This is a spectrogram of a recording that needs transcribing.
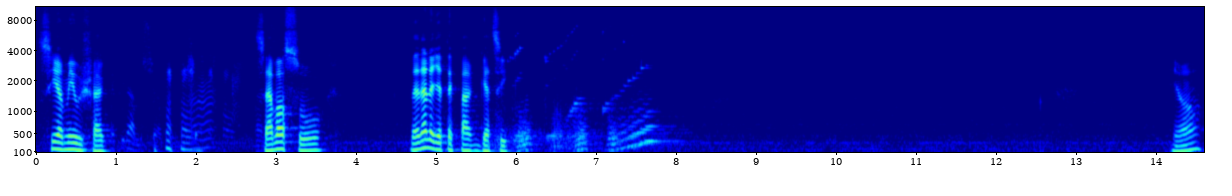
Szia, mi újság? Szevasszók. De ne legyetek már gecik. Ja.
